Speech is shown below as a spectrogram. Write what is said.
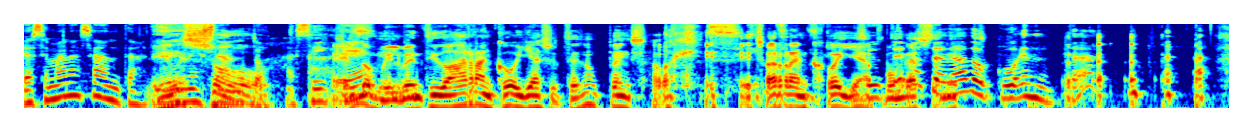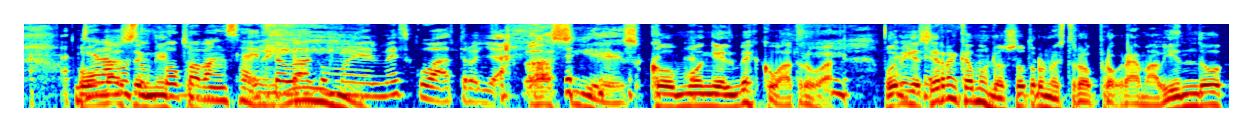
Ya Semana Santa, lunes Eso. santo. Así que El 2022 arrancó ya. Si usted no pensaba que esto arrancó ya, si usted no se ha dado cuenta, ya vamos un poco esto. avanzaditos. esto va como en el mes 4 ya. Así es, como en el mes 4 va. Bueno, y así arrancamos nosotros nuestro programa, viendo,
